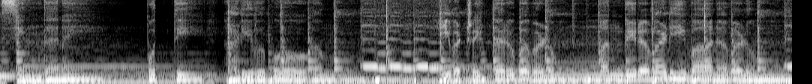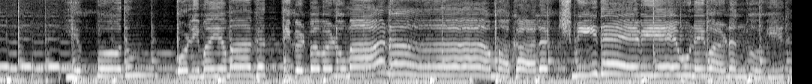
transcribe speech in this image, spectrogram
சிந்தனை புத்தி அடிவு போகம் இவற்றை தருபவளும் மந்திர வடிவானவளும் எப்போதும் ஒளிமயமாக திகழ்பவளுமான மகாலட்சுமி தேவியே உனை வணங்குகிறேன்.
